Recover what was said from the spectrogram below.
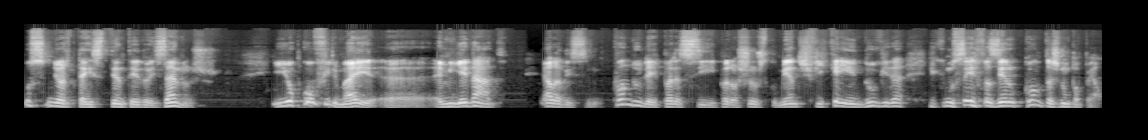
o senhor tem 72 anos? E eu confirmei uh, a minha idade. Ela disse-me: Quando olhei para si e para os seus documentos, fiquei em dúvida e comecei a fazer contas num papel.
